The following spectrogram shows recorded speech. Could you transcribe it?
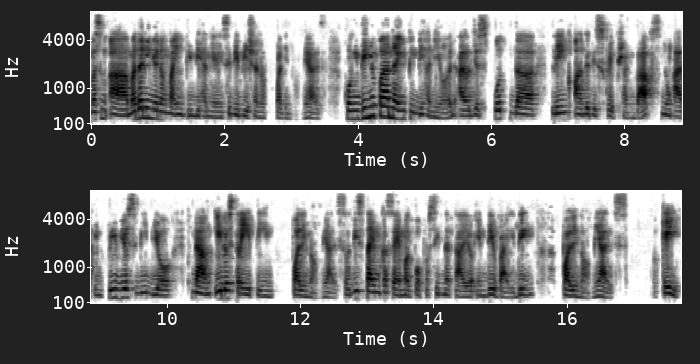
mas uh, madali nyo nang maintindihan ngayon si division of polynomials. Kung hindi nyo pa naintindihan yon, I'll just put the link on the description box nung ating previous video ng illustrating polynomials. So this time kasi magpo-proceed na tayo in dividing polynomials. Okay.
